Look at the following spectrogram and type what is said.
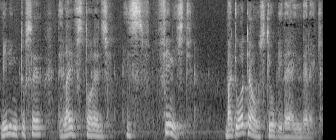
Meaning to say the live storage is finished, but water will still be there in the lake.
